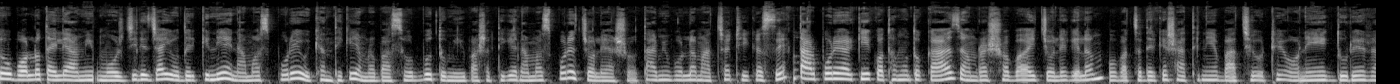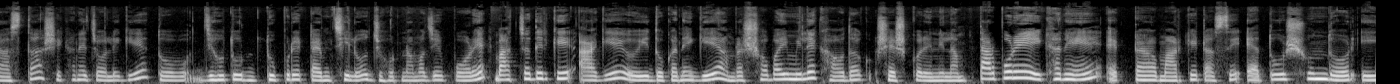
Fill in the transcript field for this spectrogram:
তো বলল, তাইলে আমি মসজিদে যাই, ওদেরকে নিয়ে নামাজ পড়ে ওইখান থেকে আমরা বাসে উঠবো, তুমি বাসা থেকে নামাজ পড়ে চলে আসো। তা আমি বললাম আচ্ছা ঠিক আছে। তারপরে আর কি কথা মতো কাজ, আমরা সবাই চলে গেলাম। ও বাচ্চাদেরকে সাথে নিয়ে বাসে উঠে অনেক দূরের রাস্তা, সেখানে চলে গিয়ে তো যেহেতু দুপুরের টাইম ছিল, জোহর নামাজের পরে বাচ্চাদেরকে আগে ওই দোকানে গিয়ে আমরা সবাই মিলে খাওয়া দাওয়া শেষ করে নিলাম। তারপরে এখানে একটা মার্কেট আছে, এত সুন্দর, এই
